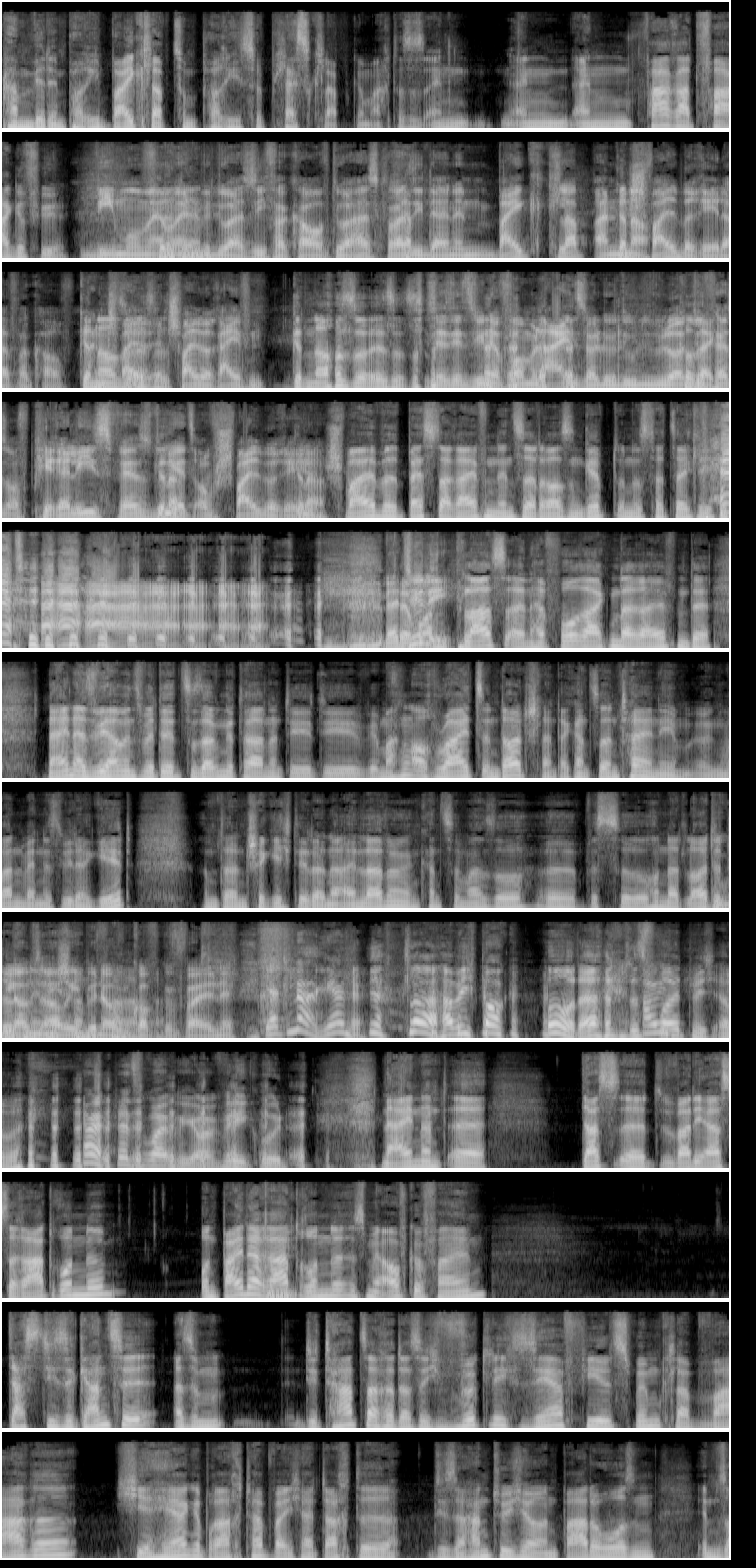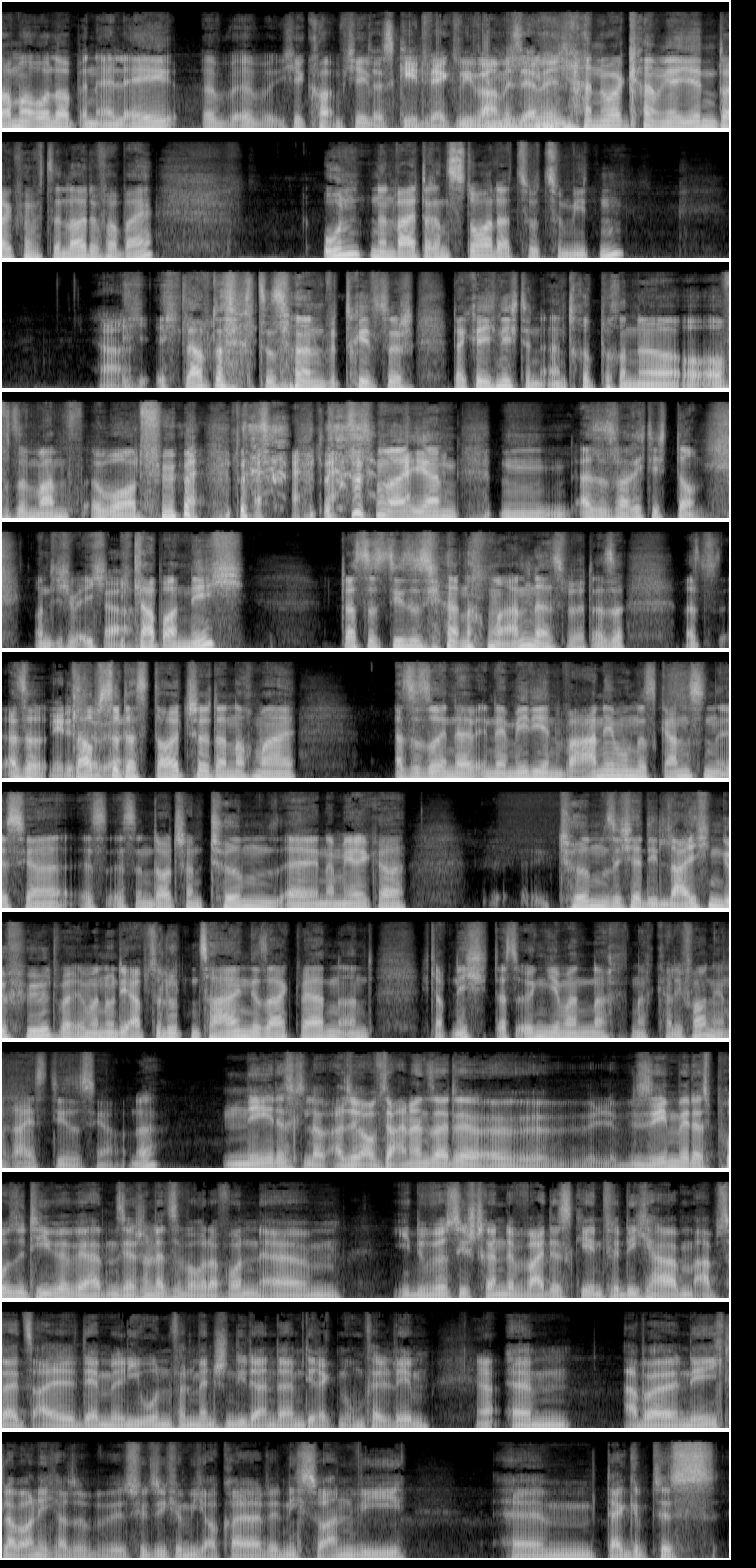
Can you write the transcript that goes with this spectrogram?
haben wir den Paris Bike Club zum Paris Suples Club gemacht. Das ist ein, ein, ein Fahrradfahrgefühl. Wie, Moment, Moment du hast sie verkauft. Du hast quasi hab, deinen Bike Club an genau. Schwalberäder verkauft. Genau Schwalbe, so ist es. Schwalbereifen. Genau so ist es. Das ist jetzt wie in der Formel 1, weil du, du, du, du fährst auf Pirellis, fährst genau. du jetzt auf Schwalberäder. Genau. Schwalbe, bester Reifen, den es da draußen gibt und ist tatsächlich Natürlich. Der Plus, ein hervorragender Reifen. Der, nein, also wir haben uns mit denen zusammengetan und die, die, wir machen auch Rides in Deutschland. Da kannst du dann teilnehmen irgendwann, wenn es wieder geht. Und dann schicke ich dir deine Einladung, dann kannst du mal so äh, bis zu 100 Leute du dürfen. Du glaubst auch, ich bin auf den Kopf gefallen, ne? Ja klar, gerne. Ja klar, habe ich Bock. Oh, da, das freut mich aber. Ja, das freut mich aber, finde ich gut. Nein, und äh, das äh, war die erste Radrunde. Und bei der mhm. Radrunde mhm. ist mir aufgefallen, dass diese ganze, also die Tatsache, dass ich wirklich sehr viel Swim Club Ware hierher gebracht habe, weil ich halt dachte, diese Handtücher und Badehosen im Sommerurlaub in LA, äh, äh, hier hier. Das geht weg wie warme Semmeln. Im Januar kamen ja jeden Tag 15 Leute vorbei. Und einen weiteren Store dazu zu mieten. Ja. Ich, ich glaube, das, das war ein Betriebstisch, da kriege ich nicht den Entrepreneur of the Month Award für. Das, das war eher ein, also es war richtig dumm. Und ich, ich, ja. ich glaube auch nicht, dass es dieses Jahr nochmal anders wird. Also, also nee, glaubst du, dass Deutsche dann nochmal, also so in der, in der Medienwahrnehmung des Ganzen ist ja, ist, ist in Deutschland Türmen, äh, in Amerika türmen sich ja die Leichen gefühlt, weil immer nur die absoluten Zahlen gesagt werden. Und ich glaube nicht, dass irgendjemand nach, nach Kalifornien reist dieses Jahr, oder? Nee, das glaube Also auf der anderen Seite äh, sehen wir das Positive. Wir hatten es ja schon letzte Woche davon. Ähm, du wirst die Strände weitestgehend für dich haben, abseits all der Millionen von Menschen, die da in deinem direkten Umfeld leben. Ja. Ähm, aber nee, ich glaube auch nicht. Also es fühlt sich für mich auch gerade nicht so an wie ähm, da gibt es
